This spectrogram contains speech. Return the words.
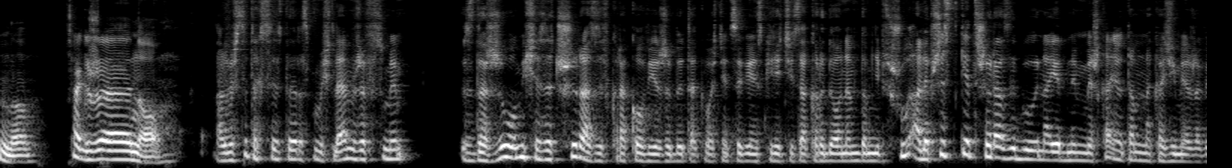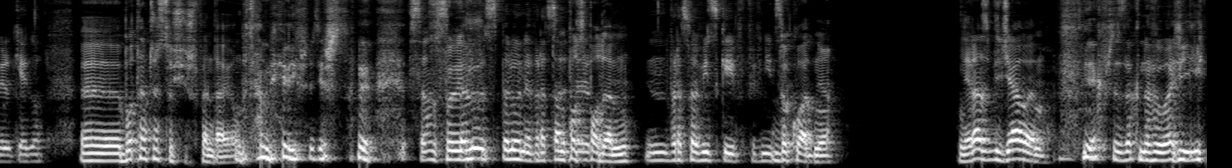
No. Także, no. Ale wiesz co, tak sobie teraz pomyślałem, że w sumie zdarzyło mi się ze trzy razy w Krakowie, żeby tak właśnie cygańskie dzieci z akordeonem do mnie przyszły, ale wszystkie trzy razy były na jednym mieszkaniu, tam na Kazimierza Wielkiego. Yy, bo tam często się szwędają. Bo tam mieli przecież Swoje- spelu, spelunę wraca, Tam pod spodem. wrocławickiej w piwnicy. Dokładnie. Nieraz widziałem. Jak przez okno wyłazili.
